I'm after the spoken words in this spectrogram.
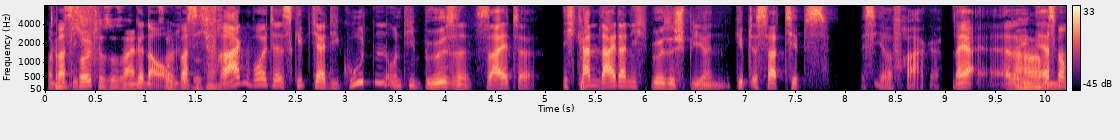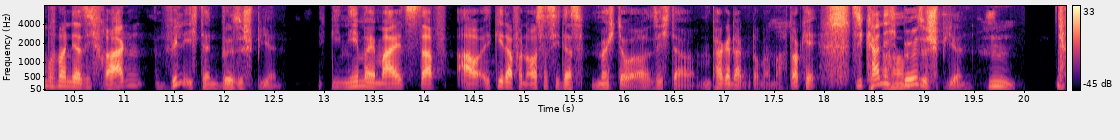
Und, und was sollte ich, so sein. Genau. und was so ich sein. fragen wollte, es gibt ja die guten und die böse Seite. Ich kann leider nicht böse spielen. Gibt es da Tipps? Ist Ihre Frage. Naja, also um. Ähm. erstmal muss man ja sich fragen, will ich denn böse spielen? Ich nehme mal jetzt da, ich gehe davon aus, dass sie das möchte oder sich da ein paar Gedanken drüber macht. Okay. Sie kann nicht um. Ähm. böse spielen. Hm.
